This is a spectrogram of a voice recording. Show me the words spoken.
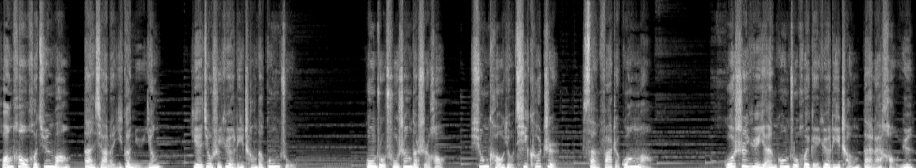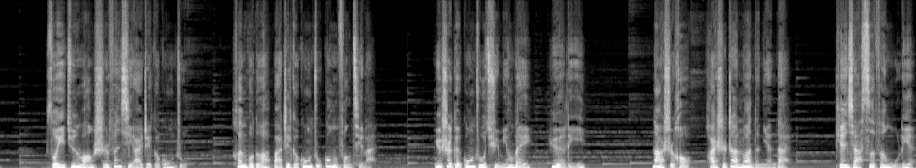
皇后和君王诞下了一个女婴，也就是月离城的公主。公主出生的时候，胸口有七颗痣，散发着光芒。国师预言公主会给月离城带来好运，所以君王十分喜爱这个公主，恨不得把这个公主供奉起来。于是给公主取名为月离。那时候还是战乱的年代，天下四分五裂，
